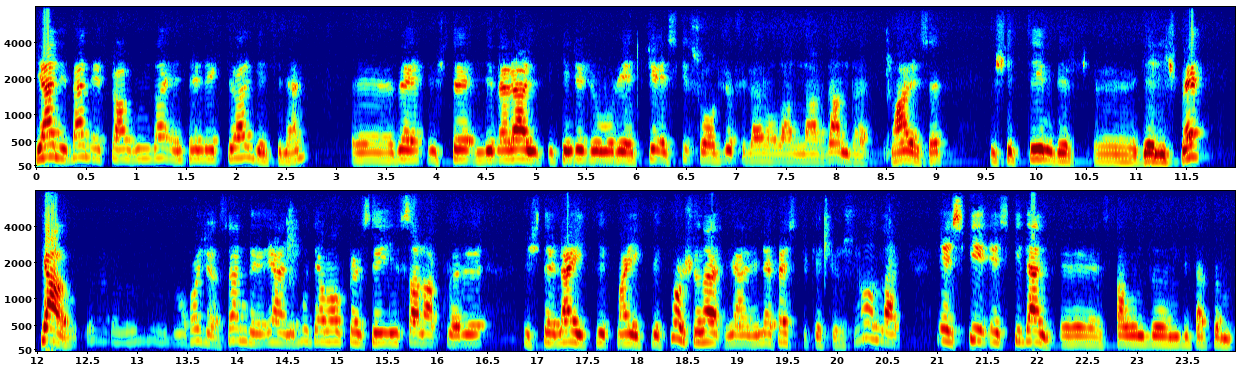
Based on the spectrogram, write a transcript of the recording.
Yani ben etrafında entelektüel geçinen e, ve işte liberal, ikinci cumhuriyetçi, eski solcu filan olanlardan da maalesef işittiğim bir e, gelişme. Ya e, hoca sen de yani bu demokrasi, insan hakları, işte laiklik, mayıklık boşuna yani nefes tüketiyorsun. Onlar eski eskiden e, savunduğum bir takım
